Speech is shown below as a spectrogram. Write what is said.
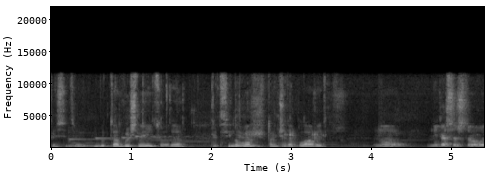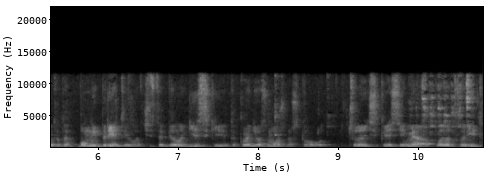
Кажется, это будто обычное яйцо, да? Ну вон там что-то плавает. Ну, мне кажется, что вот это полный бред, и вот чисто биологически такое невозможно, что вот человеческое семя оплодотворит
